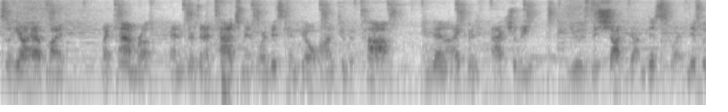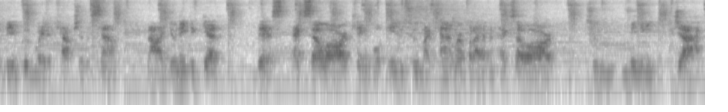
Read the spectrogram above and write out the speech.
So here I have my, my camera, and there's an attachment where this can go onto the top, and then I could actually use the shotgun this way. And this would be a good way to capture the sound. Now I do need to get this XLR cable into my camera, but I have an XLR to mini jack,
